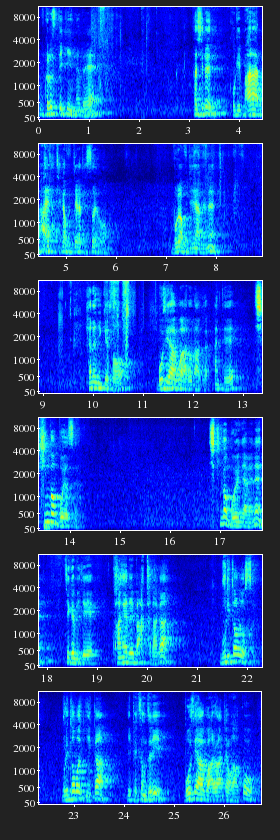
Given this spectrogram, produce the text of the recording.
뭐 그럴 수도 있긴 있는데 사실은 거기 말, 말 자체가 문제가 됐어요. 뭐가 문제냐면은 하느님께서 모세하고 아론한테 시킨 건 뭐였어요? 시킨 건 뭐였냐면은 지금 이제 광야를 막 가다가 물이 떨어졌어요. 물이 떨어지니까 이 백성들이 모세하고 아론한테 와갖고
